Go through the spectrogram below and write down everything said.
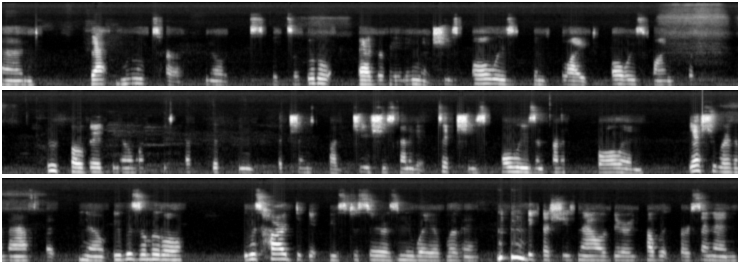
And that moves her. You know, it's, it's a little aggravating that she's always in flight, always flying. Through COVID, you know, when she started lifting restrictions, like, gee, she's going to get sick. She's always in front of people. And yes, she wears a mask, but, you know, it was a little, it was hard to get used to Sara's new way of living because she's now a very public person and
